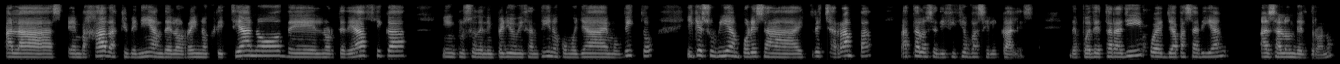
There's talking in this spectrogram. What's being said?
a las embajadas que venían de los reinos cristianos, del norte de África, incluso del Imperio Bizantino, como ya hemos visto, y que subían por esa estrecha rampa hasta los edificios basilicales. Después de estar allí, pues ya pasarían al Salón del Trono,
